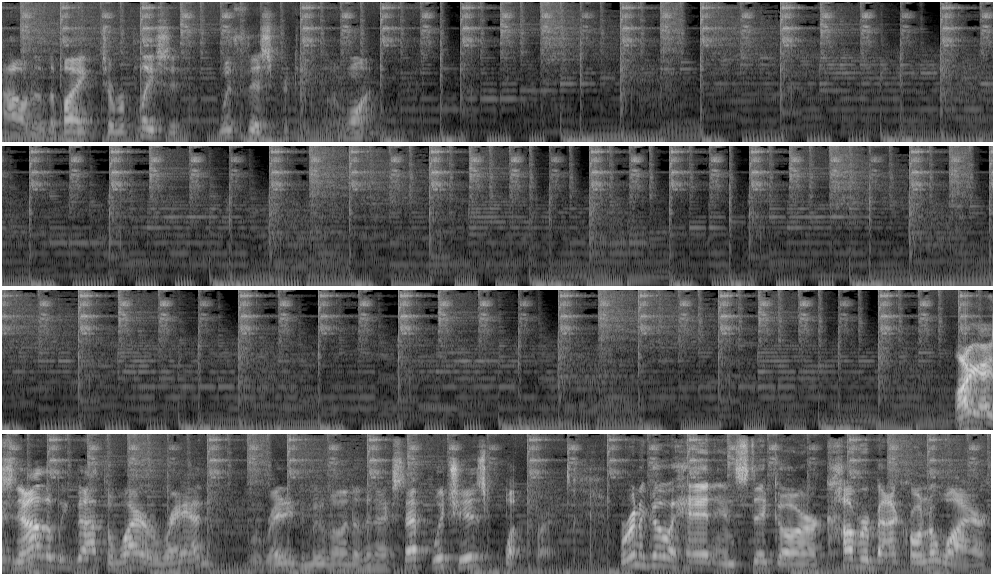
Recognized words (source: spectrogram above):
out of the bike to replace it with this particular one. All right, guys, now that we've got the wire ran, we're ready to move on to the next step, which is what, Brad? We're gonna go ahead and stick our cover back on the wire,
